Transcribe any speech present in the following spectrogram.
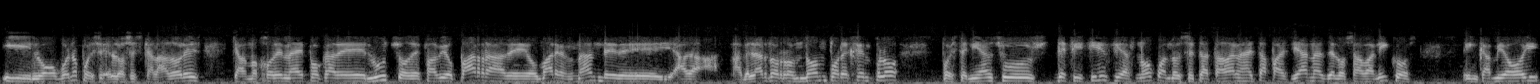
y luego, bueno, pues eh, los escaladores que a lo mejor en la época de Lucho, de Fabio Parra, de Omar Hernández, de Abelardo Rondón, por ejemplo, pues tenían sus deficiencias, ¿no? Cuando se trataban las etapas llanas de los abanicos. En cambio hoy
